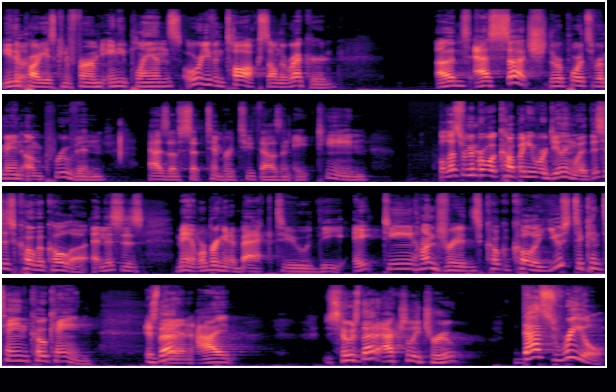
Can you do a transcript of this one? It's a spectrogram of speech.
Neither party has confirmed any plans or even talks on the record. As, as such, the reports remain unproven as of September 2018. But let's remember what company we're dealing with. This is Coca Cola, and this is, man, we're bringing it back to the 1800s. Coca Cola used to contain cocaine. Is that and I, so? Is that actually true? that's real.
